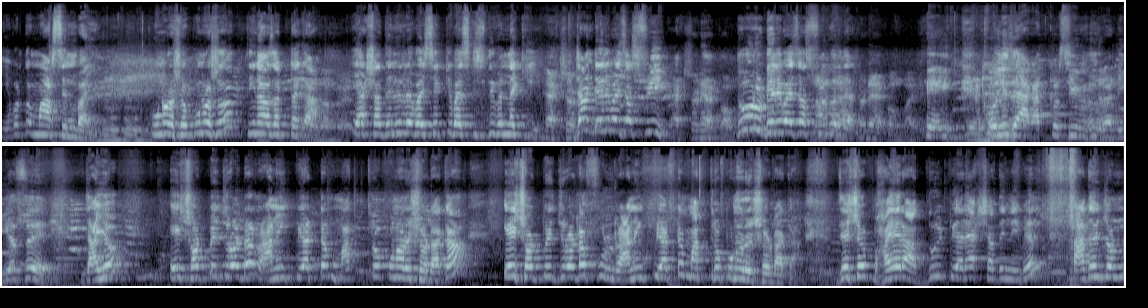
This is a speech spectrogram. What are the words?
এবার তো মারছেন ভাই। পনেরোশো পনেরোশো তিন হাজার টাকা। একসাথে নিলে ভাই সেফটি বাইস কিছু দিবেন নাকি? 100 যান ডেলিভারি চার্জ ফ্রি দূর ডেলিভারি চার্জ ফ্রি করে দেন। কলিজে আঘাত করছি বন্ধুরা ঠিক আছে? যাই হোক এই শর্ট পেজ জোড়াটা রানিং পেয়ারটা মাত্র পনেরোশো টাকা। এই শর্ট পেজ জোড়াটা ফুল রানিং পেয়ারটা মাত্র পনেরোশো টাকা। যেসব ভাইয়েরা দুই পেয়ার একসাথে নেবেন তাদের জন্য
